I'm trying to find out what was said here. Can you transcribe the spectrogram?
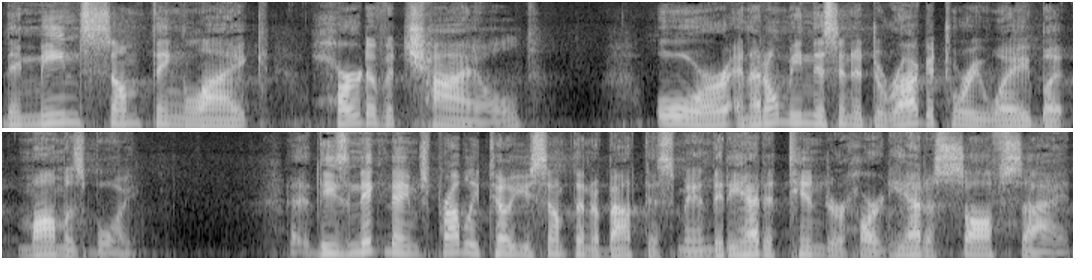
they mean something like heart of a child or, and I don't mean this in a derogatory way, but mama's boy. These nicknames probably tell you something about this man that he had a tender heart, he had a soft side.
